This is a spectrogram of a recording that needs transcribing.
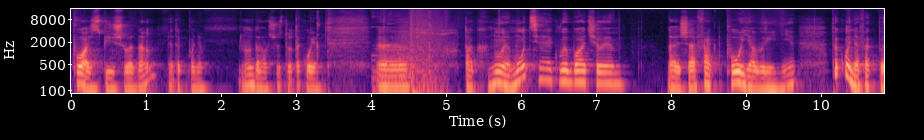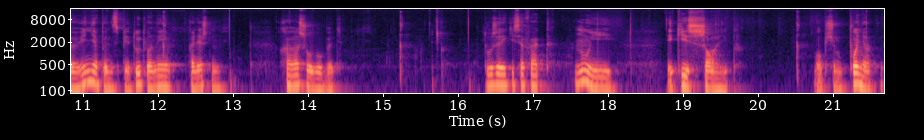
плащ збільшувати, да? Я так поняв. Ну да, щось то таке. Е, так, ну емоція, як ви бачили. Далі ефект появлення. Прикольний ефект появлення, в принципі, тут вони, звісно, хорошо роблять. Дуже якийсь ефект. Ну і якийсь шарик. В общем, понятно.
